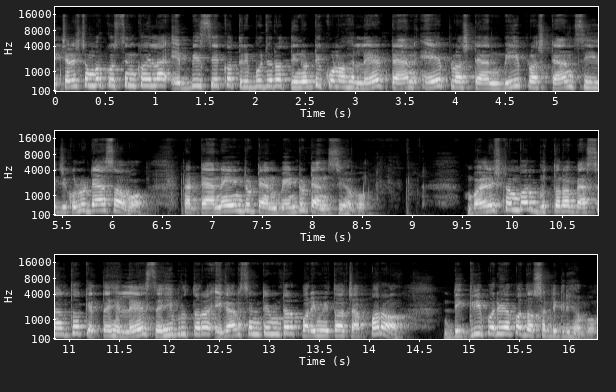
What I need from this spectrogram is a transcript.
ଏକଚାଳିଶ ନମ୍ବର କ୍ୱେଶ୍ଚିନ୍ କହିଲା ଏବିସି ଏକ ତ୍ରିଭୁଜର ତିନୋଟି କୋଣ ହେଲେ tan A plus tan B plus tan C is equal to dash ହେବ ନା tan A into tan B into tan C ହେବ ବୟାଳିଶ ନମ୍ବର ବୃତ୍ତର ବ୍ୟାସାର୍ଦ୍ଧ କେତେ ହେଲେ ସେହି ବୃତ୍ତର ଏଗାର ସେଣ୍ଟିମିଟର ପରିମିତ ଚାପର ଡିଗ୍ରୀ ପରିମାପ ଦଶ ଡିଗ୍ରୀ ହେବ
